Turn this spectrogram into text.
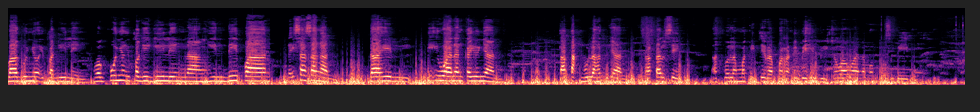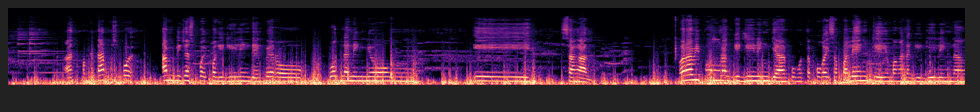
bago nyo ipagiling. Huwag po nyo ipagigiling ng hindi pa naisasangag dahil iiwanan kayo niyan. Tatakbo lahat yan, tatalsik at walang matitira para kay baby. Kawawa naman po si baby. At pagkatapos po, ang po ipagigiling din pero wag na ninyong isangag. Marami pong nagigiling dyan. Pumunta po kayo sa palengke, yung mga nagigiling ng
